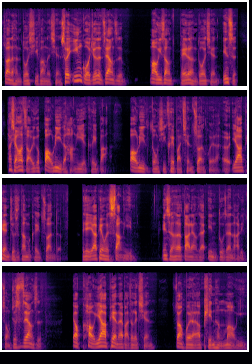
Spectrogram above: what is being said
赚了很多西方的钱，所以英国觉得这样子贸易上赔了很多钱，因此他想要找一个暴利的行业，可以把暴利的东西可以把钱赚回来，而鸦片就是他们可以赚的，而且鸦片会上瘾，因此他在大量在印度在哪里种，就是这样子，要靠鸦片来把这个钱赚回来，要平衡贸易。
